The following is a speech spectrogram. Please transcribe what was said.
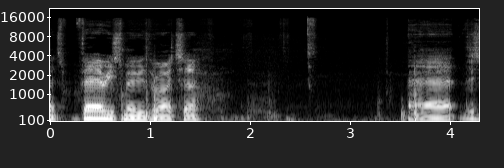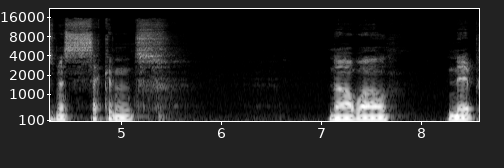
It's very smooth writer. Uh, this is my second narwhal nib.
